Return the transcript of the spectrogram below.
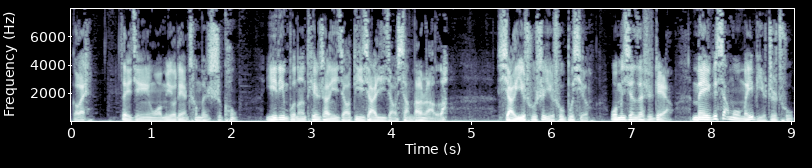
各位，最近我们有点成本失控，一定不能天上一脚地下一脚，想当然了。想一出是一出，不行。我们现在是这样，每个项目每笔支出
